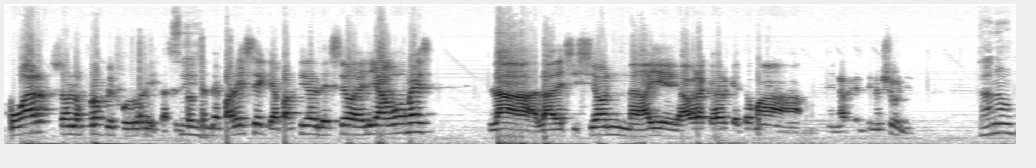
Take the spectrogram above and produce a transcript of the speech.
jugar son los propios futbolistas. Sí. Entonces me parece que a partir del deseo de Elías Gómez la, la decisión ahí habrá que ver qué toma en Argentino Junior. Tano.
